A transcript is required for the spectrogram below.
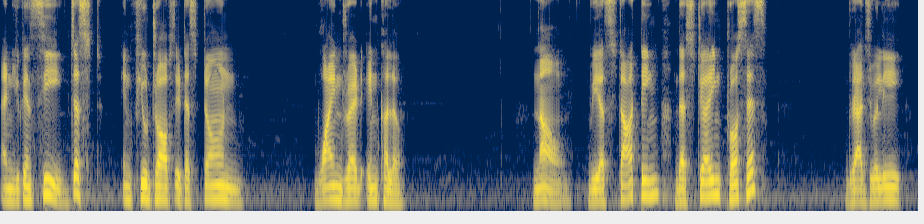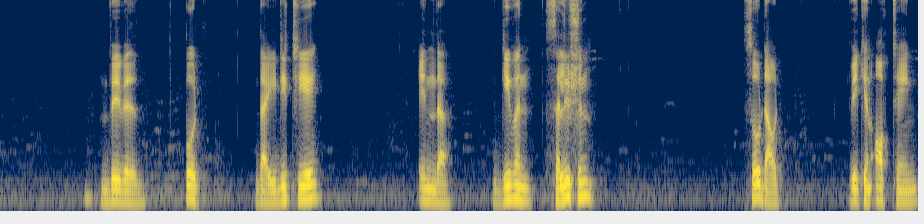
and you can see just in few drops it has turned wine red in color. Now we are starting the stirring process. Gradually we will put the EDTA in the given solution so that we can obtain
